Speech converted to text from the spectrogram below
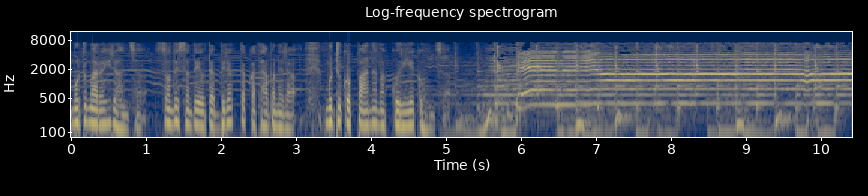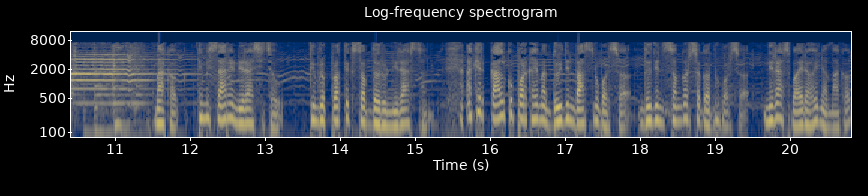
मुटुमा रहिरहन्छ। सधैँ सधैँ एउटा विरक्त कथा बनेर मुटुको पानामा कोरिएको हुन्छ। माखक तिमी साह्रै निराशी छौ। तिम्रो प्रत्येक शब्दहरू निराश छन्। आखिर कालको पर्खाइमा दुई दिन बाँच्नुपर्छ दुई दिन सङ्घर्ष गर्नुपर्छ। निराश भएर होइन माखक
